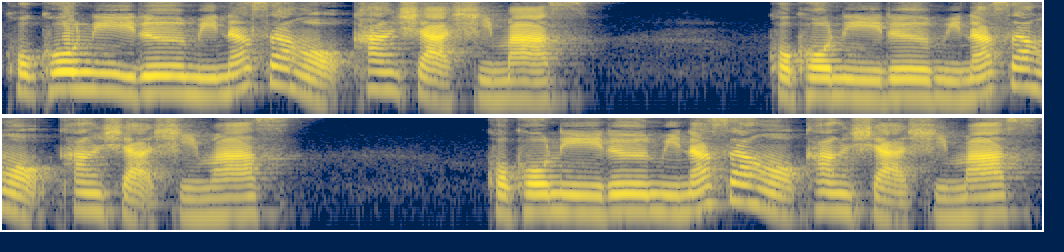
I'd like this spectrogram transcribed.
ここにいる皆さんを感謝します。ここにいる皆さんを感謝します。ここにいる皆さんを感謝します。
